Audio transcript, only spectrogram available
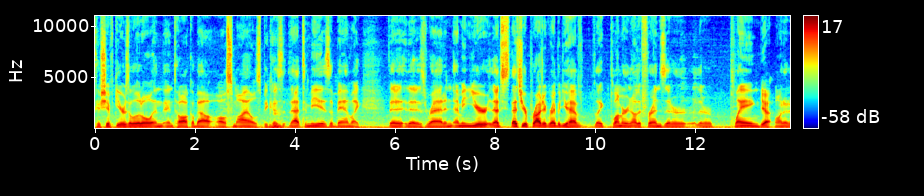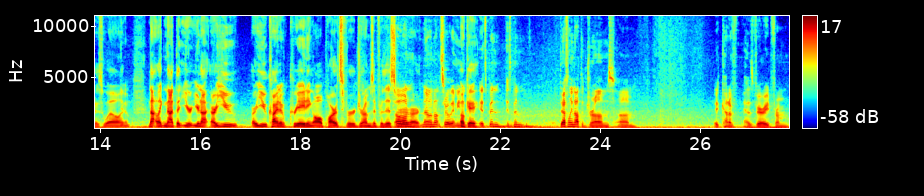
to shift gears a little and, and talk about All Smiles because Mm-hmm. that to me is a band like that that is rad. And I mean, you're that's that's your project, right? But you have like Plumber and other friends that are that are playing Yeah. on it as well. And Yeah. not like not that you're you're not. Are you are you kind of creating all parts for drums and for this? Or, or- no, not necessarily. I mean, Okay. It's been it's been definitely not the drums. Um, it kind of has varied from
